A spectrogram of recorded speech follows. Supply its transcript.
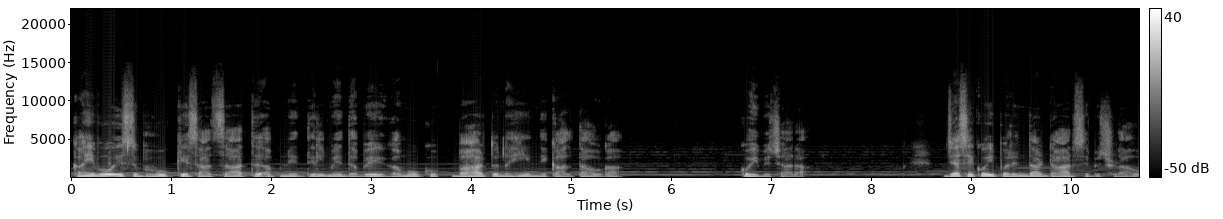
کہیں وہ اس بھوک کے ساتھ ساتھ اپنے دل میں دبے غموں کو باہر تو نہیں نکالتا ہوگا۔ کوئی بچارا جیسے کوئی پرندہ ڈار سے بچھڑا ہو۔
